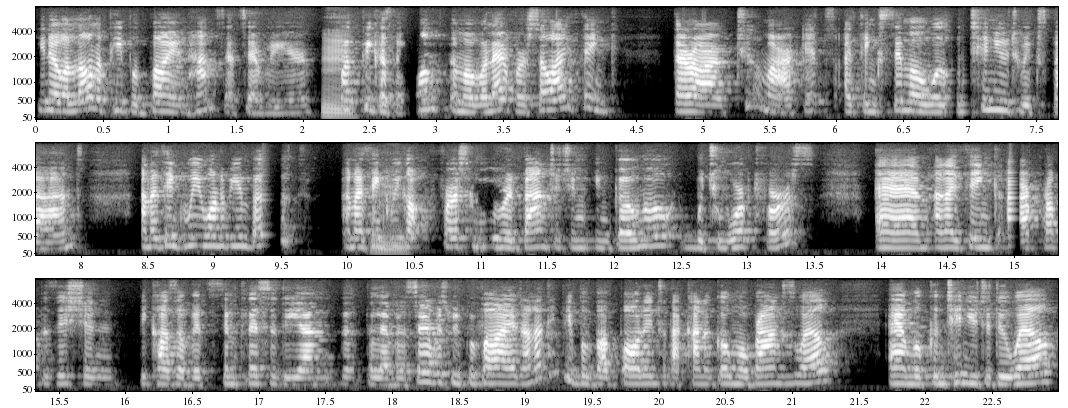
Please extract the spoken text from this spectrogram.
you know, a lot of people buying handsets every year, mm. but because they want them or whatever. So I think there are two markets. I think Simo will continue to expand, and I think we want to be in both. And I think mm. we got first mover advantage in, in Gomo, which worked for us. Um, and I think our proposition, because of its simplicity and the, the, level of service we provide, and I think people have bought into that kind of Gomo brand as well, and will continue to do well.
